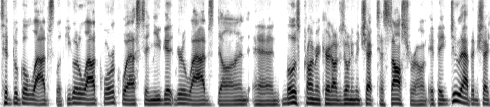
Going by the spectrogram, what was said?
typical lab slip. You go to LabCorp or Quest and you get your labs done, and most primary care doctors don't even check testosterone. If they do happen to check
